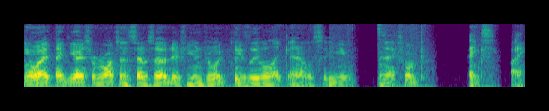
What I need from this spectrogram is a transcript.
anyway, thank you guys for watching this episode. If you enjoyed, please leave a like, and I will see you in the next one. Thanks. Bye.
